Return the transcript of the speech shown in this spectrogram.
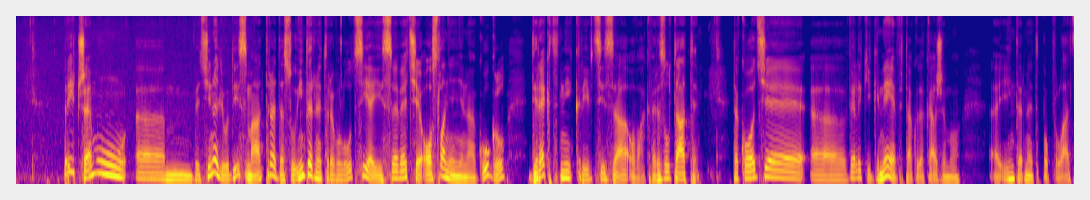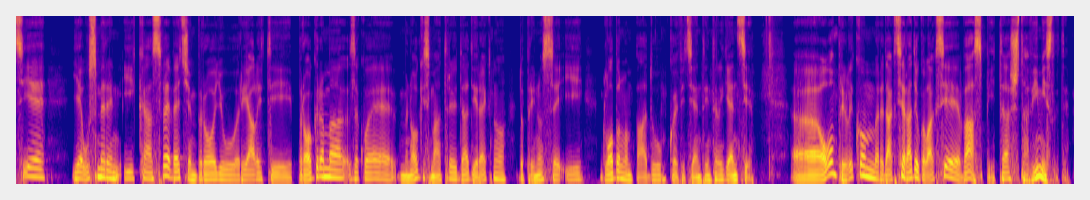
pri čemu em, većina ljudi smatra da su internet revolucija i sve veće oslanjanje na Google direktni krivci za ovakve rezultate. Takođe, e, veliki gnev, tako da kažemo, e, internet populacije je usmeren i ka sve većem broju reality programa za koje mnogi smatraju da direktno doprinose i globalnom padu koeficijenta inteligencije. E, ovom prilikom redakcija Radio Galaksije vas pita šta vi mislite.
